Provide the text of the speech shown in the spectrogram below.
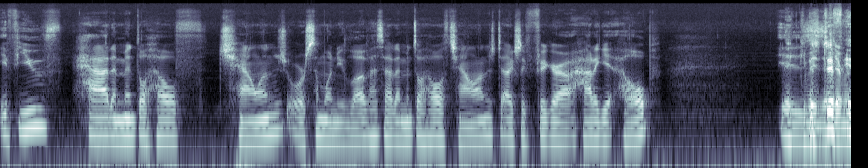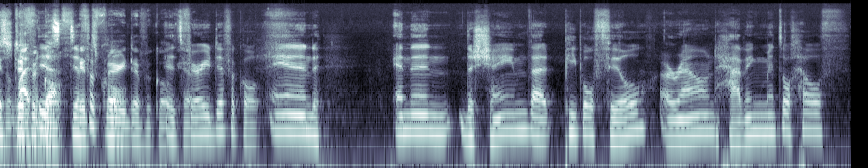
If you've had a mental health challenge or someone you love has had a mental health challenge to actually figure out how to get help It is can It's, diff- it's in difficult. it's difficult. It's very difficult. It's yeah. very difficult. And and then the shame that people feel around having mental health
